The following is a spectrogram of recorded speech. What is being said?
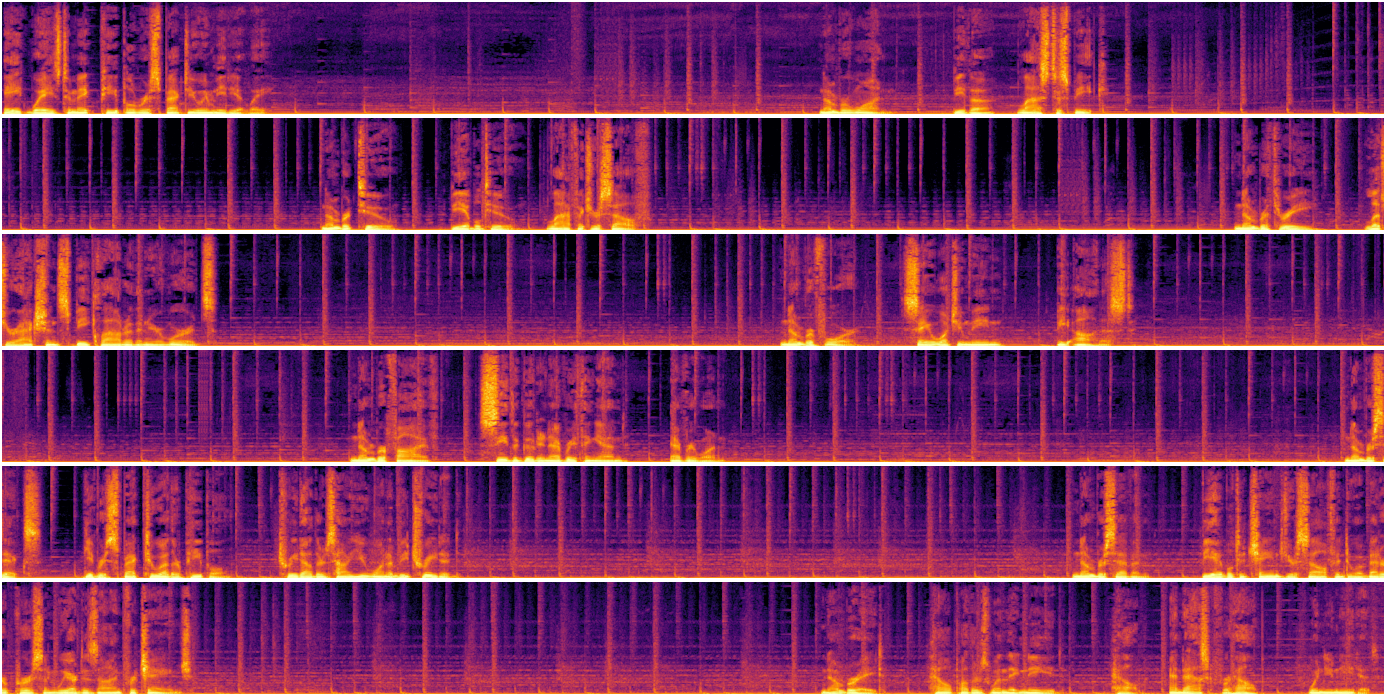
8 ways to make people respect you immediately. Number 1. Be the last to speak. Number 2. Be able to laugh at yourself. Number 3. Let your actions speak louder than your words. Number 4. Say what you mean. Be honest. Number 5. See the good in everything and everyone. Number 6. Give respect to other people. Treat others how you want to be treated. Number 7. Be able to change yourself into a better person we are designed for change. Number 8. Help others when they need help, and ask for help when you need it.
